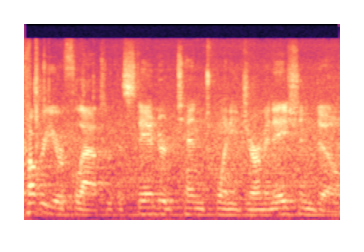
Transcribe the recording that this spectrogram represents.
cover your flats with a standard 1020 germination dome.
